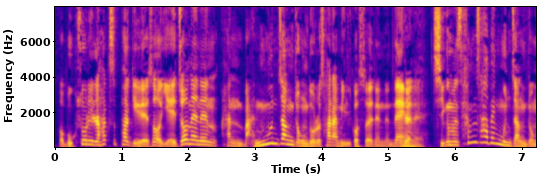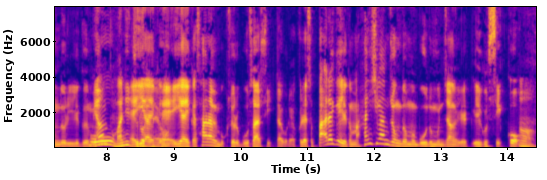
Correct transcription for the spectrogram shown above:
어, 목소리를 학습하기 위해서 예전에는 한 만 문장 정도를 사람이 읽었어야 됐는데 네네. 지금은 3, 400문장 정도를 읽으면 오, 많이 AI가, 줄었네요. AI가 사람의 목소리를 모사할 수 있다고 그래요. 그래서 빠르게 읽으면 1시간 정도면 모든 문장을 읽, 읽을 수 있고 어.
